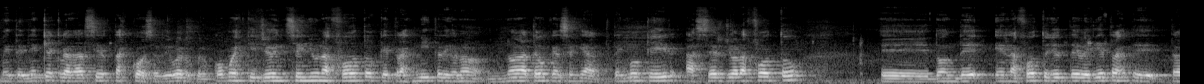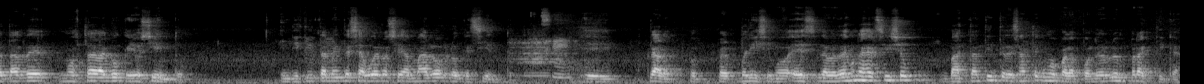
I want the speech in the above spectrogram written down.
me tenían que aclarar ciertas cosas. Digo, bueno, pero ¿cómo es que yo enseño una foto que transmite? Digo, no, no la tengo que enseñar, tengo que ir a hacer yo la foto, eh, donde en la foto yo debería eh, tratar de mostrar algo que yo siento indistintamente sea bueno o sea malo, lo que siento. Sí. claro, buenísimo. Es, la verdad es un ejercicio bastante interesante como para ponerlo en práctica.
